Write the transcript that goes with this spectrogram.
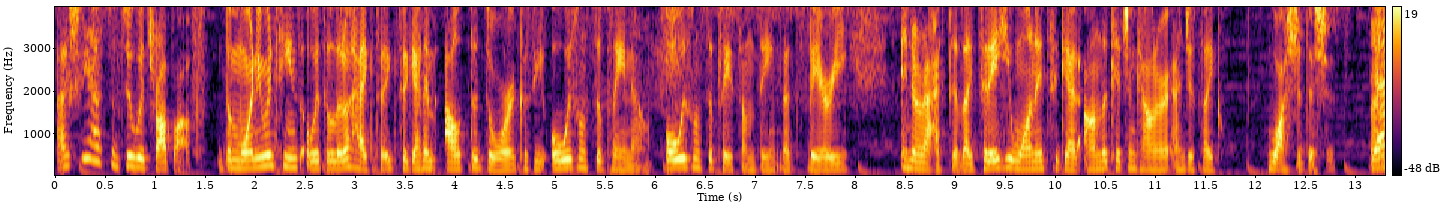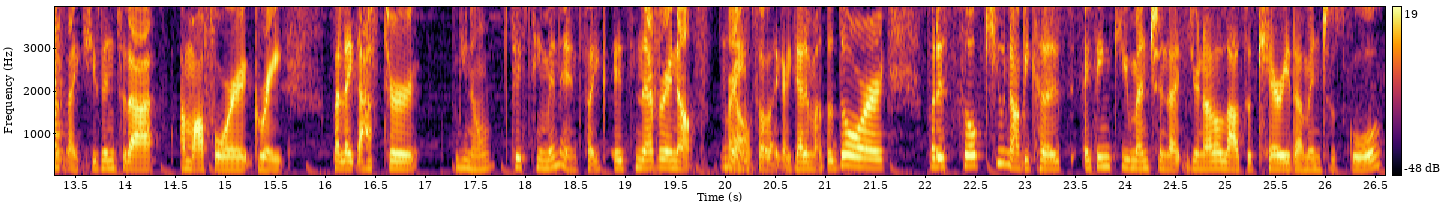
actually has to do with drop off. The morning routine's always a little hectic to get him out the door because he always wants to play now, always wants to play something that's very interactive. Like today, he wanted to get on the kitchen counter and just like wash the dishes. Right? Yeah. Like he's into that. I'm all for it. Great. But like after, you know, 15 minutes, like it's never enough. Right. No. So like I get him out the door. But it's so cute now because I think you mentioned that you're not allowed to carry them into school.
